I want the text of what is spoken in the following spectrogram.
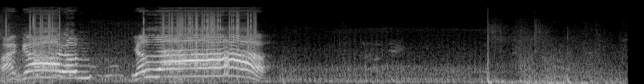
I got him! Yalla!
